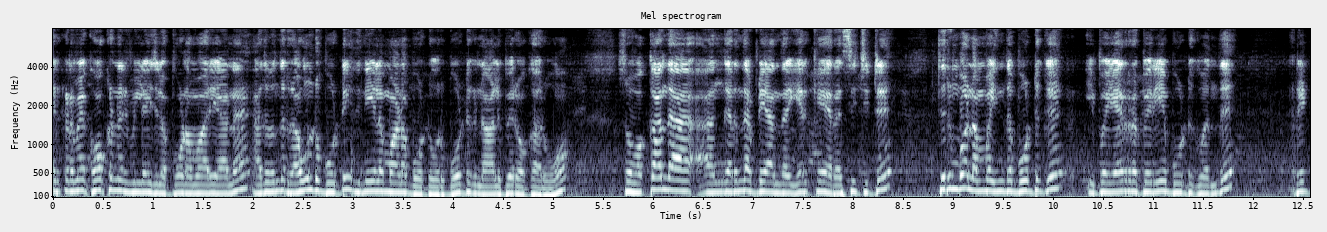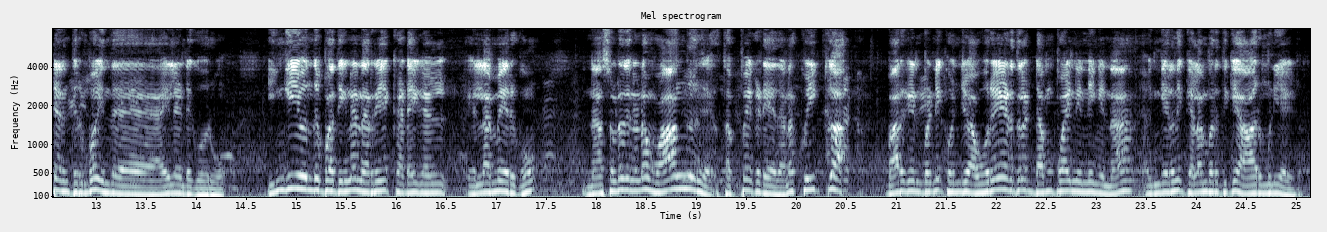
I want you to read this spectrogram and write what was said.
ஏற்கனவே கோகனட் வில்லேஜில் போன மாதிரியான அது வந்து ரவுண்டு போட்டு இது நீளமான போட்டு ஒரு போட்டுக்கு நாலு பேர் உட்காருவோம் ஸோ உட்காந்து அங்கேருந்து அப்படியே அந்த இயற்கையை ரசிச்சுட்டு திரும்ப நம்ம இந்த போட்டுக்கு இப்போ ஏறுற பெரிய போட்டுக்கு வந்து ரிட்டர்ன் திரும்ப இந்த ஐலாண்டுக்கு வருவோம். இங்கேயும் வந்து பார்த்திங்கன்னா நிறைய கடைகள் எல்லாமே இருக்கும். நான் சொல்கிறது என்னென்னா வாங்குங்க. தப்பே கிடையாது. ஆனால் குயிக்காக பார்கெயின் பண்ணி கொஞ்சம் ஒரே இடத்துல டம்ப் ஆகி நின்னீங்கன்னா இங்கேருந்து கிளம்புறதுக்கே ஆறு மணி ஆகிடும்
